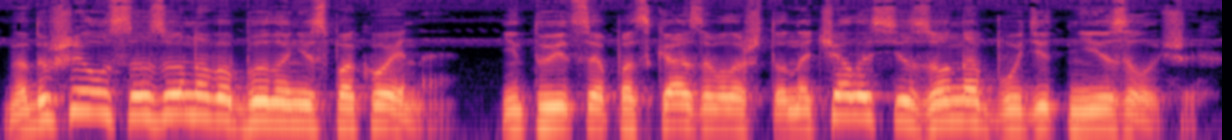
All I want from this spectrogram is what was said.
На душе у Сазонова было неспокойно. Интуиция подсказывала, что начало сезона будет не из лучших.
